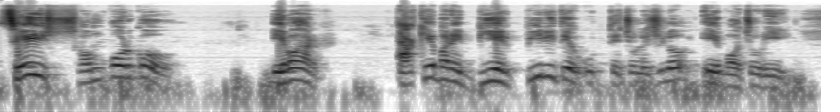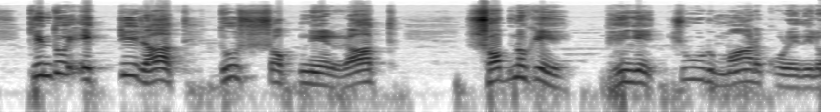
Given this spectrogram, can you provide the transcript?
সেই সম্পর্ক এবার একেবারে বিয়ের পিড়িতে উঠতে চলেছিল এ বছরই কিন্তু একটি রাত, দুঃস্বপ্নের রাত, স্বপ্নকে ভেঙে চুরমার করে দিল।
